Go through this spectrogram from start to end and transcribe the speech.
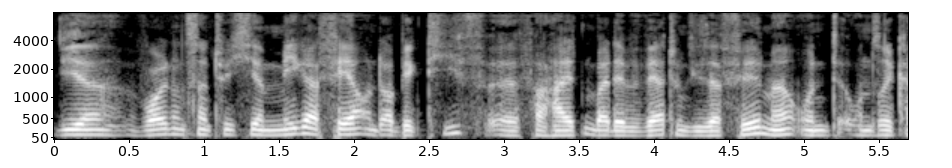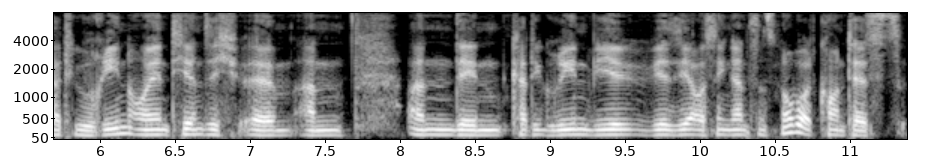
wir wollen uns natürlich hier mega fair und objektiv äh, verhalten bei der Bewertung dieser Filme und unsere Kategorien orientieren sich ähm, an, an den Kategorien, wie wir sie aus den ganzen Snowboard-Contests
